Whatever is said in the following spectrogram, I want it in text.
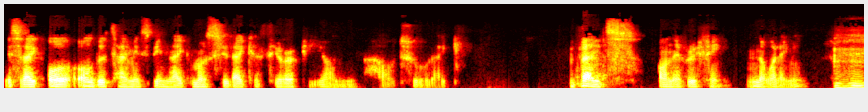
it's like all, all the time it's been like mostly like a therapy on how to like vents on everything. You know what I mean? Mm-hmm.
